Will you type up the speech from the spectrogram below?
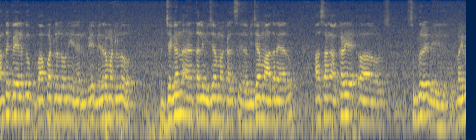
అంత్యక్రియలకు బాపట్లలోని మెదరమట్లలో జగన్ తల్లి విజయమ్మ కలిసి విజయమ్మ హాజరయ్యారు. ఆ సంఘ అక్కడే సుబ్బారెడ్డి వైవ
